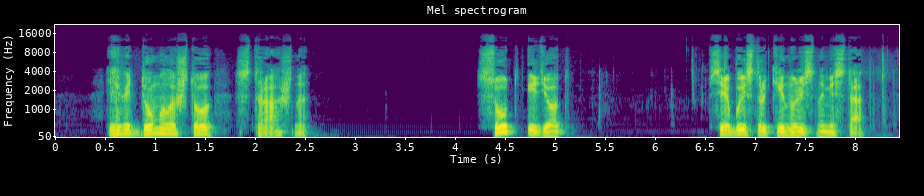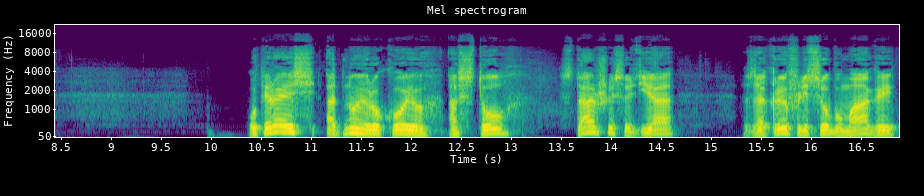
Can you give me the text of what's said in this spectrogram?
— я ведь думала, что страшно. Суд идет. Все быстро кинулись на места. Упираясь одной рукою о стол, старший судья, закрыв лицо бумагой,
